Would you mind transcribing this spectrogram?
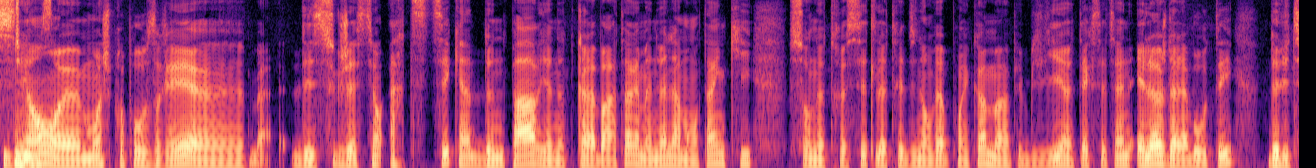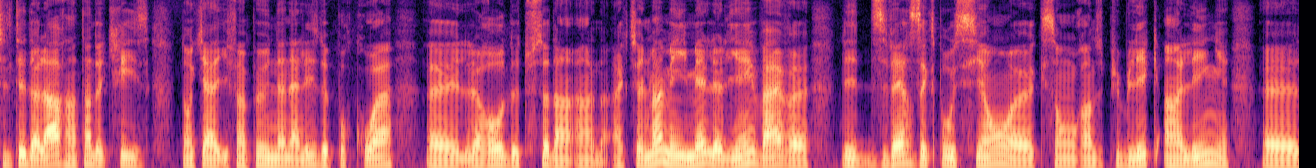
Sinon, euh, moi, je proposerais euh, ben, des suggestions artistiques. hein. D'une part, il y a notre collaborateur Emmanuel Lamontagne qui, sur notre site lettraitdunonverbe.com, a publié un texte semaine, Éloge de la beauté, de l'utilité de l'art en temps de crise. Donc, il, fait un peu une analyse de pourquoi euh, le rôle de tout ça dans- en- actuellement, mais il met le lien vers euh, les diverses expositions euh, qui sont rendues publiques en ligne, les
